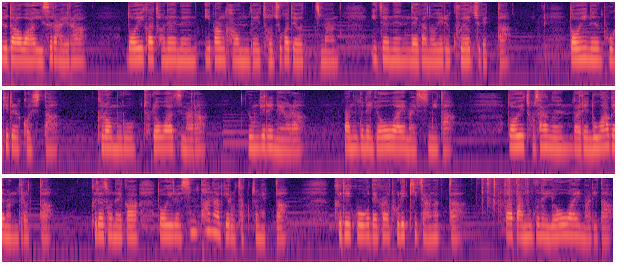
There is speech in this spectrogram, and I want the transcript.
유다와 이스라엘아, 너희가 전에는 이방 가운데 저주가 되었지만 이제는 내가 너희를 구해주겠다. 너희는 복이 될 것이다. 그러므로 두려워하지 마라. 용기를 내어라. 만군의 여호와의 말씀이다. 너희 조상은 나를 노하게 만들었다. 그래서 내가 너희를 심판하기로 작정했다. 그리고 내가 돌이키지 않았다. 나 만군의 여호와의 말이다.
